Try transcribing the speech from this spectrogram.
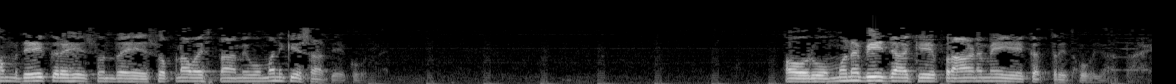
हम देख रहे, सुन रहे, स्वप्नावस्था में वो मन के साथ एक हो रहे और वो मन भी जाके प्राण में एकत्रित हो जाता है।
